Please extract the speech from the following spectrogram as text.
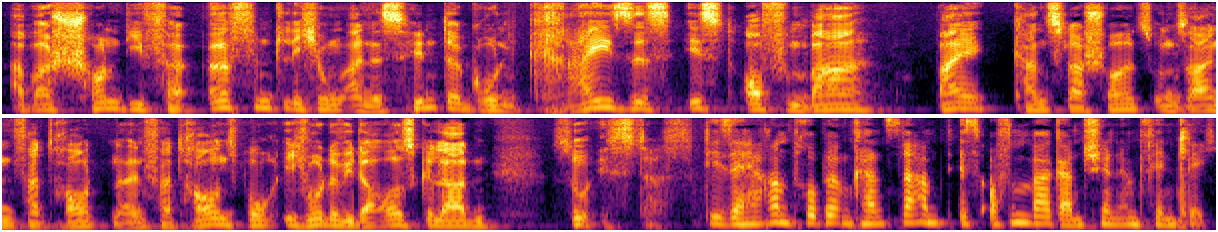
Aber schon die Veröffentlichung eines Hintergrundkreises ist offenbar bei Kanzler Scholz und seinen Vertrauten ein Vertrauensbruch. Ich wurde wieder ausgeladen. So ist das. Diese Herrentruppe im Kanzleramt ist offenbar ganz schön empfindlich.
